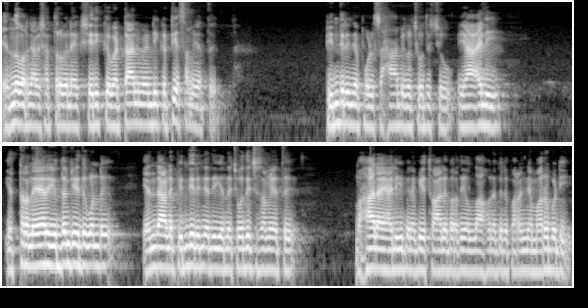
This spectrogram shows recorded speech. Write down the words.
എന്ന് പറഞ്ഞാൽ ശത്രുവിനെ ശരിക്ക് വെട്ടാൻ വേണ്ടി കിട്ടിയ സമയത്ത് പിന്തിരിഞ്ഞപ്പോൾ സഹാബികൾ ചോദിച്ചു യാ അലി എത്ര നേരെ യുദ്ധം ചെയ്തുകൊണ്ട് എന്താണ് പിന്തിരിഞ്ഞത്? എന്ന് ചോദിച്ച സമയത്ത് മഹാനായ അലീബ് നബി ത്വാലിബ് റതി അള്ളാഹുനതിന് പറഞ്ഞ മറുപടി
